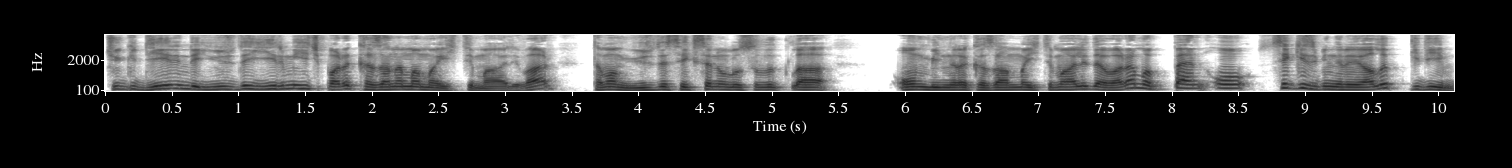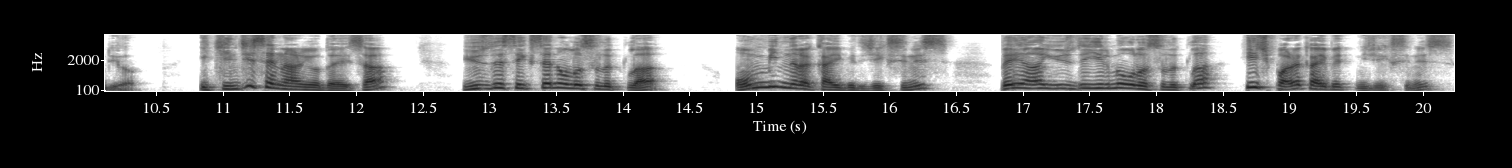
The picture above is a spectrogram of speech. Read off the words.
Çünkü diğerinde %20 hiç para kazanamama ihtimali var. Tamam %80 olasılıkla 10 bin lira kazanma ihtimali de var ama ben o 8 bin lirayı alıp gideyim diyor. İkinci senaryoda ise %80 olasılıkla 10 bin lira kaybedeceksiniz veya %20 olasılıkla hiç para kaybetmeyeceksiniz.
